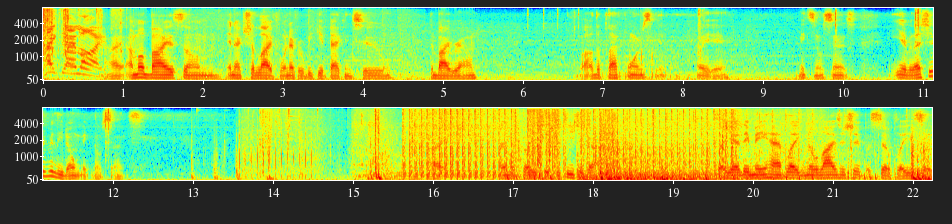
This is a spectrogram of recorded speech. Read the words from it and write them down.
Take their lives. Alright, I'm gonna buy some an extra life whenever we get back into the buy round. Wow, the platforms, yeah. Oh yeah, makes no sense. Yeah, but that shit really don't make no sense. Alright, I'm gonna play strategic guys. Yeah, they may have like no lives and shit, but still play it safe.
